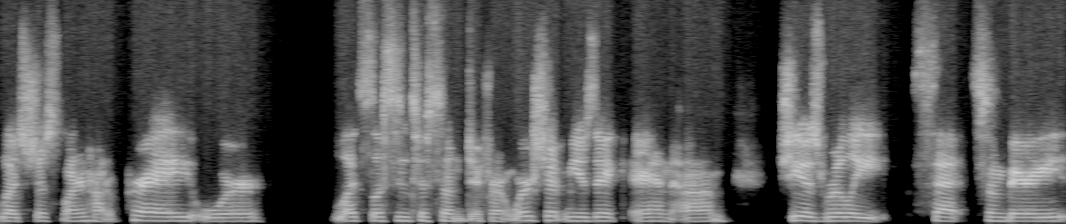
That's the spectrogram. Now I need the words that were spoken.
let's just learn how to pray, or let's listen to some different worship music. And um, she has really set some very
